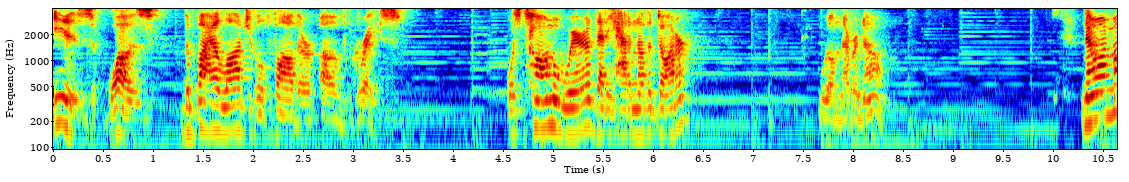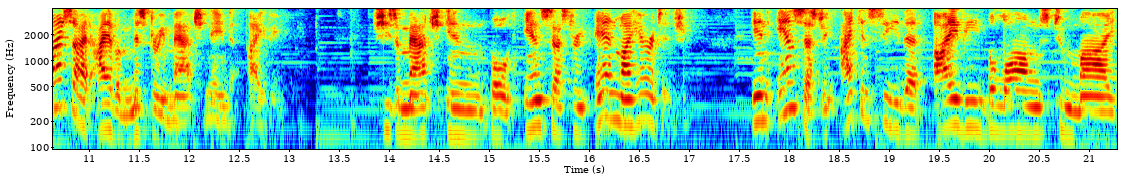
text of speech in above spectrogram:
is, was, the biological father of Grace. Was Tom aware that he had another daughter? We'll never know. Now, on my side, I have a mystery match named Ivy. She's a match in both Ancestry and MyHeritage. In Ancestry, I can see that Ivy belongs to my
